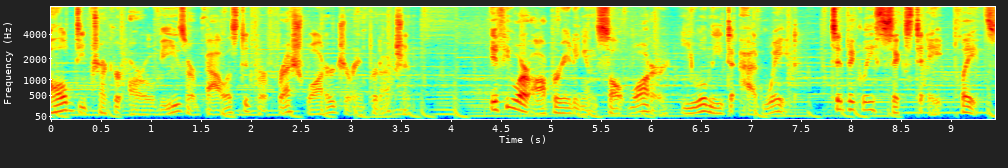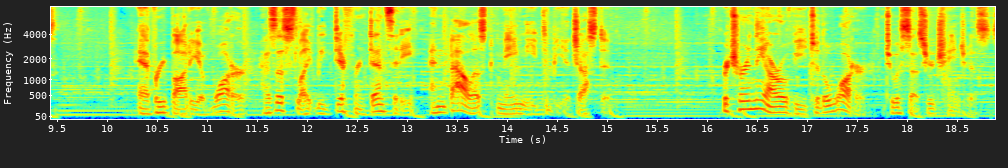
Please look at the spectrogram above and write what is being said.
All Deep Trekker ROVs are ballasted for fresh water during production. If you are operating in salt water, you will need to add weight, typically 6 to 8 plates. Every body of water has a slightly different density and ballast may need to be adjusted. Return the ROV to the water to assess your changes.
